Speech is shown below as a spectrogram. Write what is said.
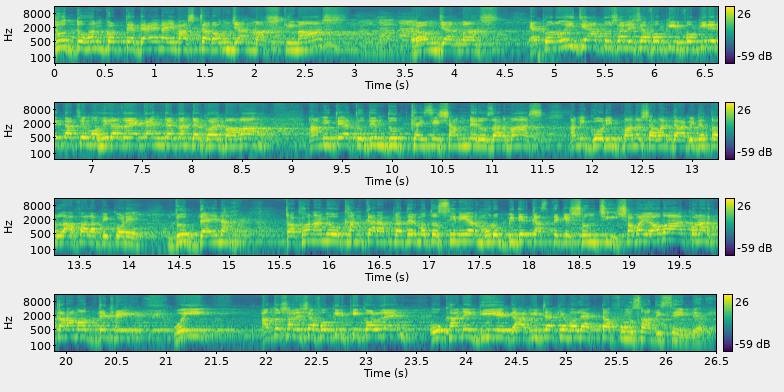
দুধ দোহন করতে দেয় নাই মাসটা রমজান মাস। কি মাস? রমজান মাস। এখন ওই যে আতশালিশা ফকির, ফকিরের কাছে মহিলা যায়, কান্দা কান্দা কয়, বাবা, আমি তো এতদিন দুধ খাইছি সামনে রোজার মাস। আমি গরিব মানুষ, আমার গাভীটা তো লাফালাফি করে দুধ দেয় না। তখন আমি ওখানকার আপনাদের মতো সিনিয়র মুরব্বীদের কাছ থেকে শুনছি। সবাই অবাক ওনার কারামত দেখে। ওই আতশালিশা ফকির কি করলেন? ওখানে গিয়ে গাভীটাকে বলে একটা ফোঁসা দিছে এইভাবে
